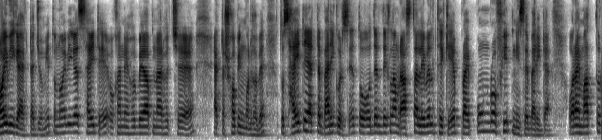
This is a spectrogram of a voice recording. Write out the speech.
নয় বিঘা একটা জমি। তো নয় বিঘার সাইটে ওখানে হবে আপনার হচ্ছে একটা শপিং মল হবে। তো সাইটে একটা বাড়ি করছে। তো ওদের দেখলাম রাস্তা লেভেল থেকে প্রায় পনেরো ফিট নিচে বাড়িটা। ওরাই মাত্র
